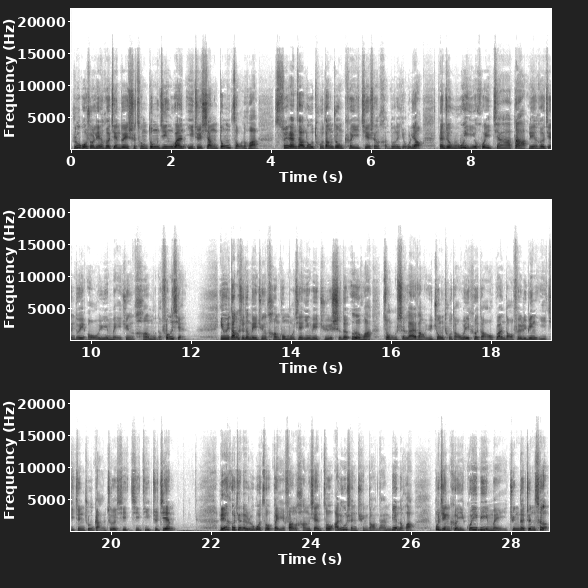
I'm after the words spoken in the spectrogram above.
如果说联合舰队是从东京湾一直向东走的话，虽然在路途当中可以节省很多的油料，但这无疑会加大联合舰队偶遇美军航母的风险。因为当时的美军航空母舰因为局势的恶化，总是来往于中途岛、威克岛、关岛、菲律宾以及珍珠港这些基地之间。联合舰队如果走北方航线，走阿留申群岛南边的话，不仅可以规避美军的侦测，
